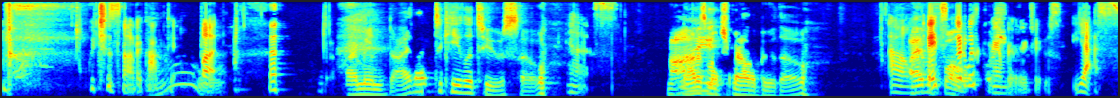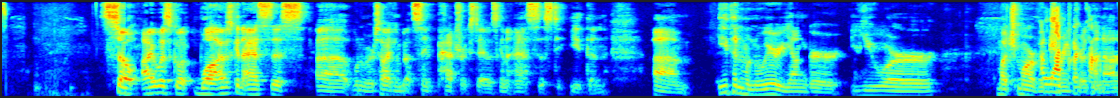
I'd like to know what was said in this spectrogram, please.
which is not a cocktail, but I mean, I like tequila too, so yes. not as much Malibu though. Oh, I have a it's good with question. cranberry juice. Yes. So I was going. Well, I was going to ask this uh, when we were talking about St. Patrick's Day. I was going to ask this to Ethan. Um, Ethan, when we were younger, you were much more of a, A drinker leprechaun. than I.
